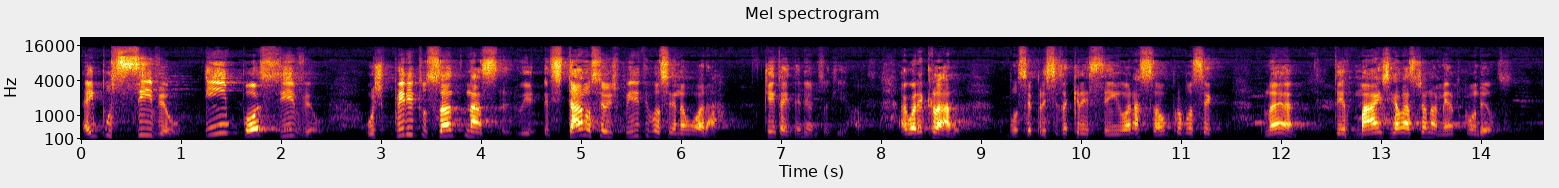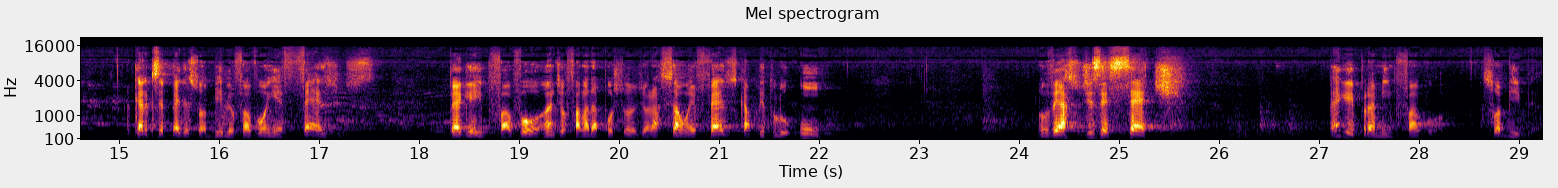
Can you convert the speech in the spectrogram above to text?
é impossível, impossível. O Espírito Santo nas, está no seu espírito e você não orar. Quem está entendendo isso aqui, irmãos? Agora, é claro, você precisa crescer em oração para você né, ter mais relacionamento com Deus. Eu quero que você pegue a sua Bíblia, por favor, em Efésios. Pegue aí, por favor, antes de eu falar da postura de oração, Efésios capítulo 1, no verso 17. Pegue aí para mim, por favor, a sua Bíblia.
